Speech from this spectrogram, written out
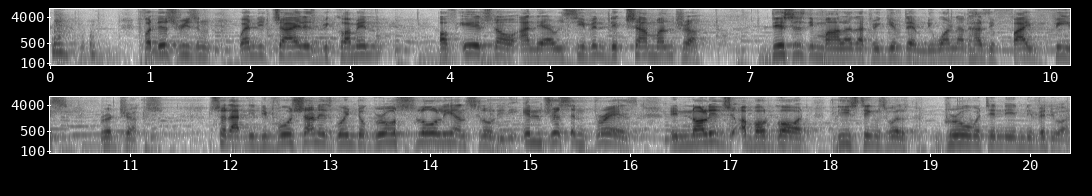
For this reason, when the child is becoming of age now and they are receiving Diksha mantra, this is the mala that we give them, the one that has the five face Rudraksh. So that the devotion is going to grow slowly and slowly. The interest in prayers, the knowledge about God, these things will grow within the individual.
